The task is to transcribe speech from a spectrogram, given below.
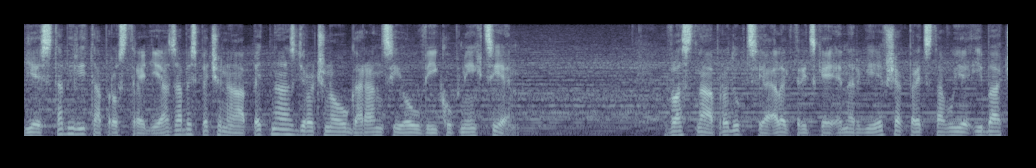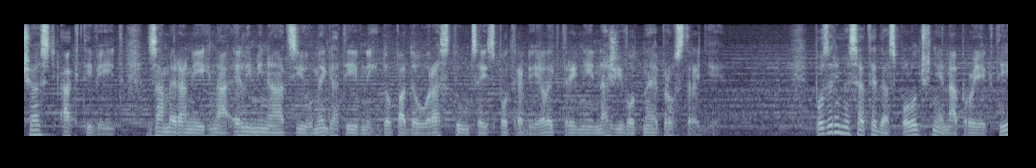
je stabilita prostredia zabezpečená 15-ročnou garanciou výkupných cien. Vlastná produkcia elektrickej energie však predstavuje iba časť aktivít zameraných na elimináciu negatívnych dopadov rastúcej spotreby elektriny na životné prostredie. Pozrime sa teda spoločne na projekty,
